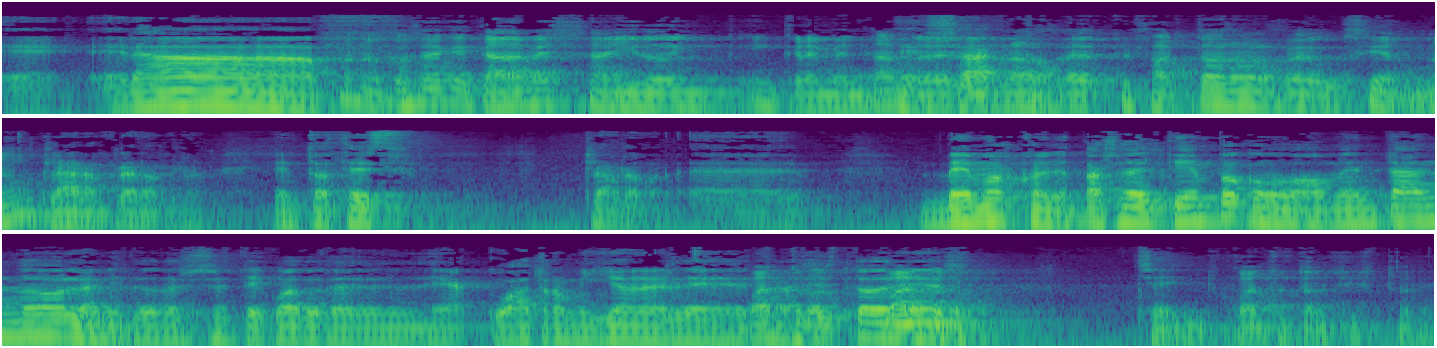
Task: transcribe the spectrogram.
Eh, era... Bueno, cosa que cada vez se ha ido in- incrementando Exacto. el- el factor de reducción, ¿no? Claro, claro, claro. Entonces, claro, eh, vemos con el paso del tiempo cómo va aumentando. La Nintendo 64 tendría 4 millones de transistores. Sí, Cuatro transistores.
